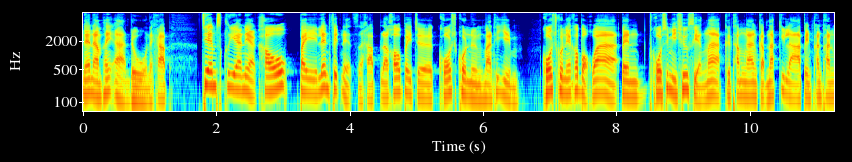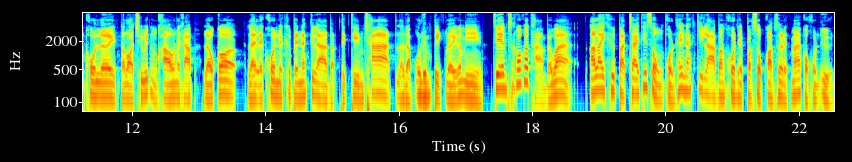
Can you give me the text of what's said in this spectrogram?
แนะนำให้อ่านดูนะครับ James Clear เนี่ยเขาไปเล่นฟิตเนสนะครับ แล้วเขาไปเจอโค้ชคนหนึ่งมาที่ยิม โค้ชคนนี้เขาบอกว่าเป็นโค้ชที่มีชื่อเสียงมาก คือทำงานกับนักกีฬาเป็นพันๆคนเลยตลอดชีวิตของเขานะครับ แล้วก็หลายๆคนเนี่ยคือเป็นนักกีฬาแบบติดทีมชาติระดับโอลิมปิกเลยก็มี James เขาก็ถามไปว่า อะไรคือปัจจัยที่ส่งผลให้นักกีฬาบางคนเนี่ยประสบความสำเร็จมากกว่าคนอื่น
